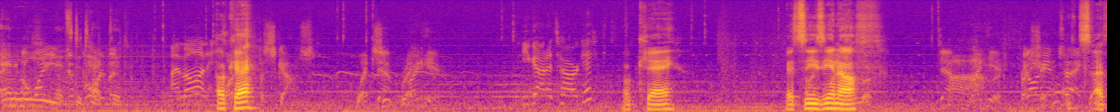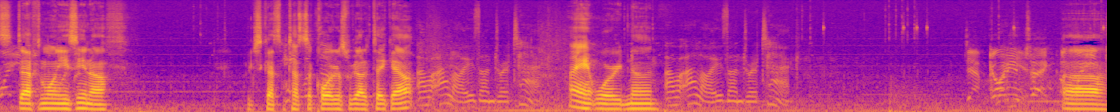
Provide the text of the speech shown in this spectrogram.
Enemy units detected. I'm on it. Okay. For scouts. Wetsuit right here. You got a target? Okay. It's easy enough. It's, that's definitely easy enough. We just got some testicles we gotta take out. Our ally is under attack. I ain't worried none. Our ally is under attack. Uh,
